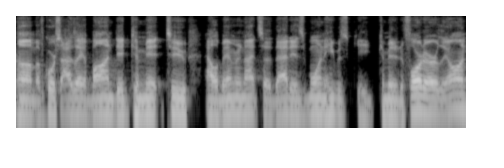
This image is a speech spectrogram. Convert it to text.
Um, of course, Isaiah Bond did commit to Alabama tonight, so that is one. He was he committed to Florida early on.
